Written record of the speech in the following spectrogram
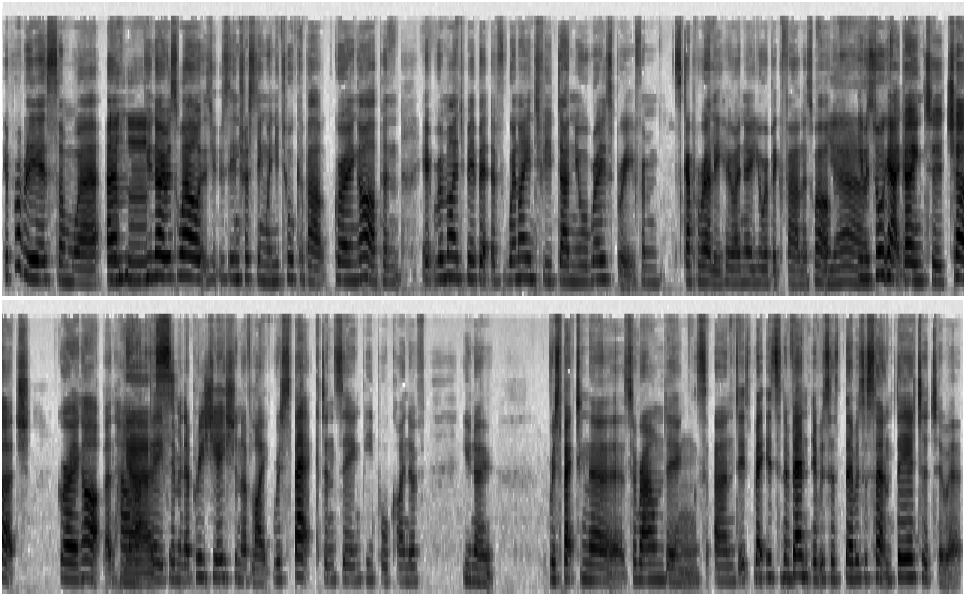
It probably is somewhere. Um, mm-hmm. You know, as well, it was interesting when you talk about growing up, and it reminded me a bit of when I interviewed Daniel Roseberry from Schiaparelli, who I know you're a big fan as well. Yeah. He was talking about going to church growing up and how yes. that gave him an appreciation of like respect and seeing people kind of, you know, respecting their surroundings. And it's it's an event. It was a, there was a certain theatre to it.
